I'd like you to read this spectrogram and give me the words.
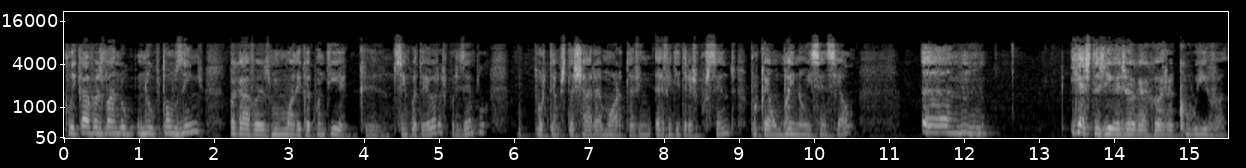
clicavas lá no, no botãozinho, pagavas uma módica quantia, que 50 euros, por exemplo, porque temos de taxar a morte a, 20, a 23%, porque é um bem não essencial. Um, e esta giga joga agora com o IVA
